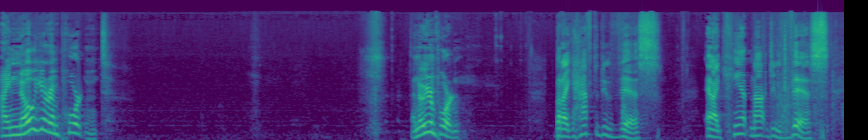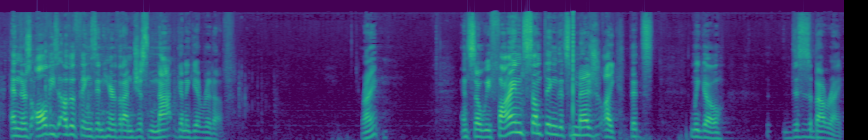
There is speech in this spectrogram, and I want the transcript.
I know you're important. I know you're important, but I have to do this, and I can't not do this, and there's all these other things in here that I'm just not going to get rid of. Right? And so we find something that's measured, like, that's, we go, this is about right.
